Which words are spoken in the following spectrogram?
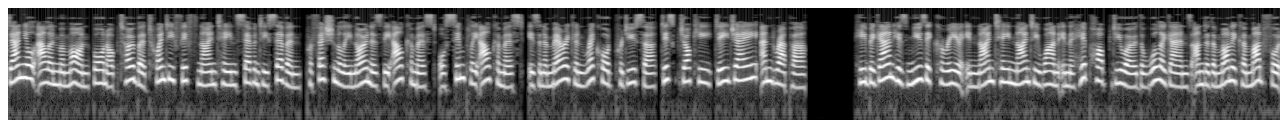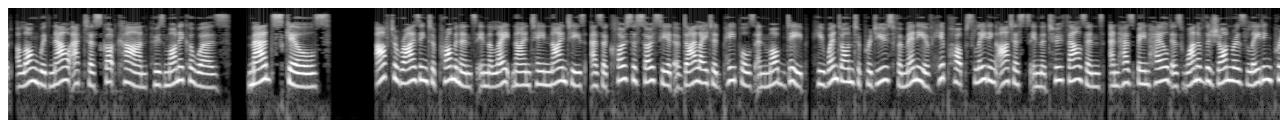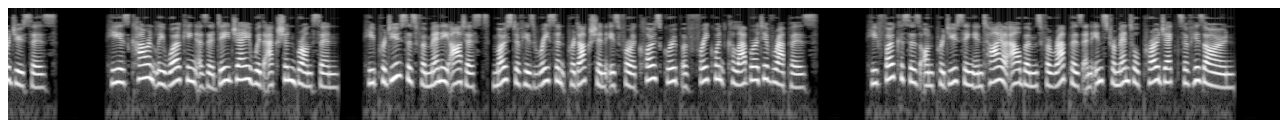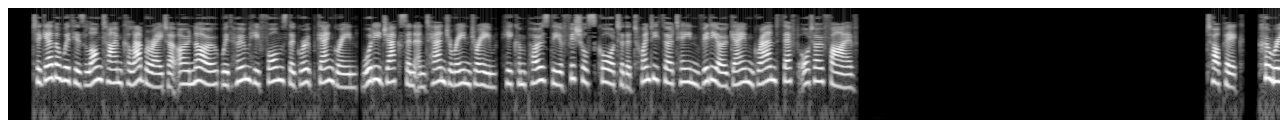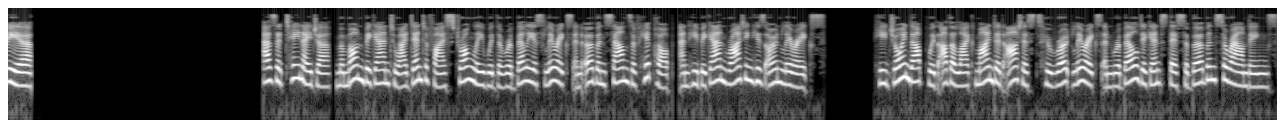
Daniel Allen Maman born October 25, 1977, professionally known as The Alchemist or simply Alchemist, is an American record producer, disc jockey DJ, and rapper. He began his music career in 1991 in the hip-hop duo The Whooliganz under the moniker Mudfoot, along with now actor Scott Caan whose moniker was Mad Skillz. After rising to prominence in the late 1990s, as a close associate of Dilated Peoples and Mobb Deep, he went on to produce for many of hip-hop's leading artists in the 2000s, and has been hailed as one of the genre's leading producers. He is currently working as a DJ with Action Bronson. He produces for many artists, most of his recent production is for a close group of frequent collaborative rappers. He focuses on producing entire albums for rappers and instrumental projects of his own. Together with his longtime collaborator Oh No with whom he forms the group Gangrene, Woody Jackson and Tangerine Dream, he composed the official score to the 2013 video game Grand Theft Auto 5. Career As a teenager, Maman began to identify strongly with the rebellious lyrics and urban sounds of hip-hop, and he began writing his own lyrics. He joined up with other like-minded artists who wrote lyrics and rebelled against their suburban surroundings.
